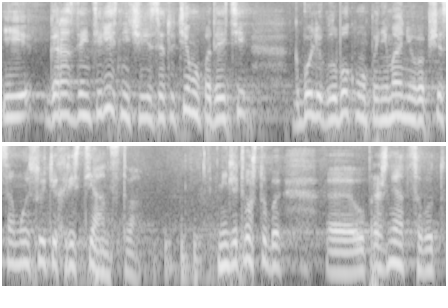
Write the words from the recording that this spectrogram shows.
И гораздо интереснее через эту тему подойти к более глубокому пониманию вообще самой сути христианства. Не для того, чтобы э, упражняться вот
